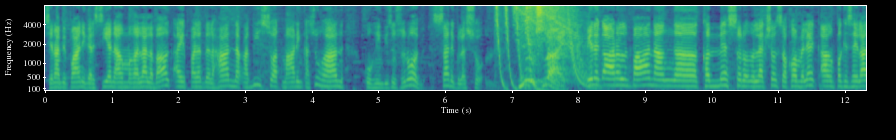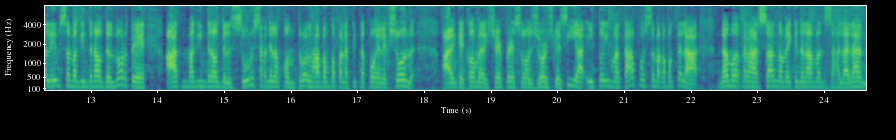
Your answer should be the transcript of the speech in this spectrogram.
Sinabi pa ni Garcia na ang mga lalabag ay padadalahan ng abiso at maaring kasuhan kung hindi susunod sa regulasyon. Newsline. Pinag-aaralan pa ng uh, Commission on Elections sa COMELEC ang pagsasailalim sa Maguindanao del Norte at Maguindanao del Sur sa kanilang kontrol habang papalapit na po ang eleksyon. Ayon kay COMELEC Chairperson George Garcia, ito'y matapos na makapagtala ng mga karahasan na may kinalaman sa halalan.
